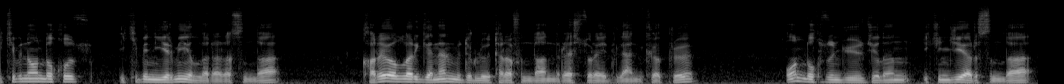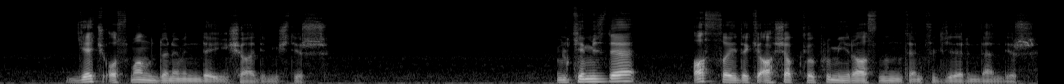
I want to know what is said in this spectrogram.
...2019-2020 yılları arasında Karayolları Genel Müdürlüğü tarafından restore edilen köprü, 19. yüzyılın ikinci yarısında geç Osmanlı döneminde inşa edilmiştir. Ülkemizde az sayıdaki ahşap köprü mirasının temsilcilerindendir.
